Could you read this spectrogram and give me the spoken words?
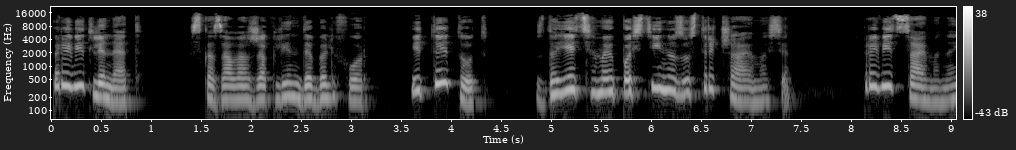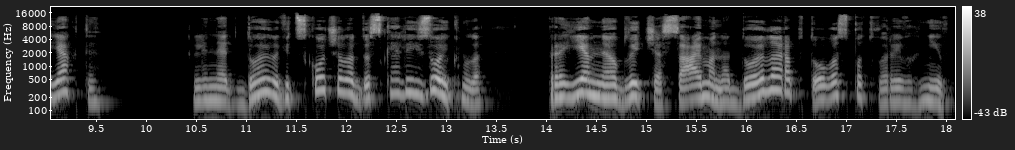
Привіт, Лінет, сказала Жаклін де Бельфор. І ти тут? Здається, ми постійно зустрічаємося. Привіт, Саймоне, як ти? Лінет Дойл відскочила до скелі й зойкнула. Приємне обличчя Саймона Дойла раптово спотворив гнів.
